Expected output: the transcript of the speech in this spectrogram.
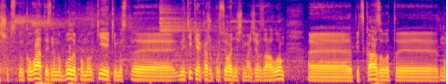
щоб спілкуватися, з ними були помилки, які ми е, не тільки я кажу про сьогоднішній матч, а взагалом. Е, Підказувати. Ну,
